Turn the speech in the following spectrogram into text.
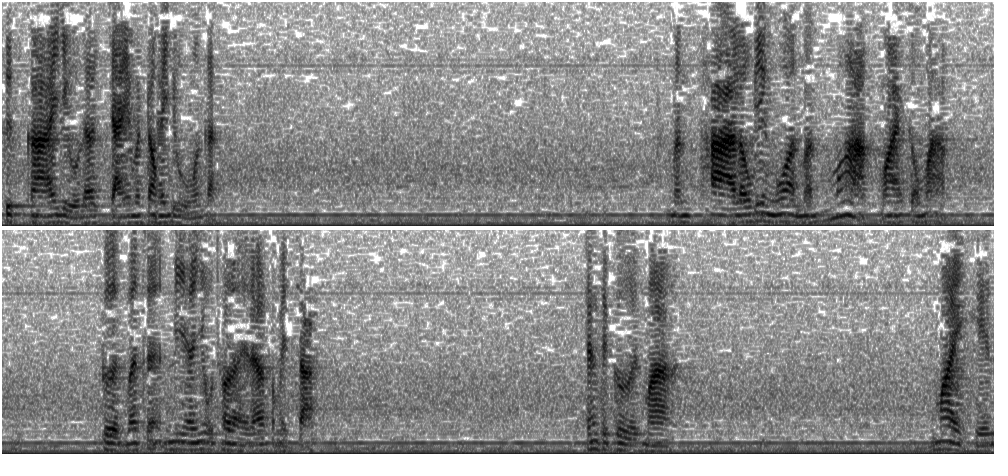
คือกายอยู่แล้วใจมันต้องให้อยู่เหมือนกัน มันพาเราเรี่ยงว่อนมันมากมายก็มาก เกิดมาจะมีอายุเท่าไหร่แล้วก็ไม่ทราบตั้งแต่เกิดมา ไม่เห็น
